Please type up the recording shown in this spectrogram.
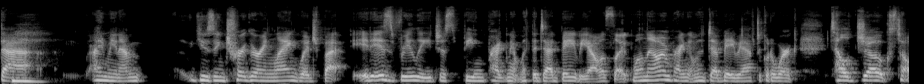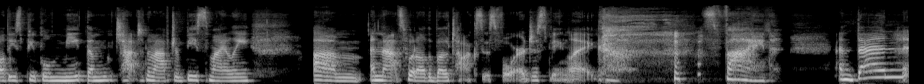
that, I mean, I'm using triggering language, but it is really just being pregnant with a dead baby. I was like, well, now I'm pregnant with a dead baby. I have to go to work, tell jokes to all these people, meet them, chat to them after, be smiley. Um, and that's what all the Botox is for, just being like, it's fine. And then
